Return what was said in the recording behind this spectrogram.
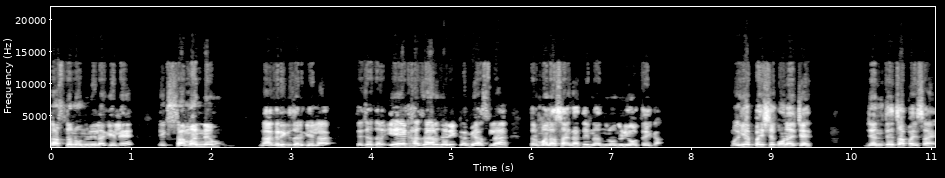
दस्त नोंदणीला गेले एक सामान्य नागरिक जर गेला त्याच्या जर एक हजार जरी कमी असलं तर मला सांगा ते नोंदणी होते का? मग हे पैसे कोणाचे आहेत? जनतेचा पैसा आहे.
